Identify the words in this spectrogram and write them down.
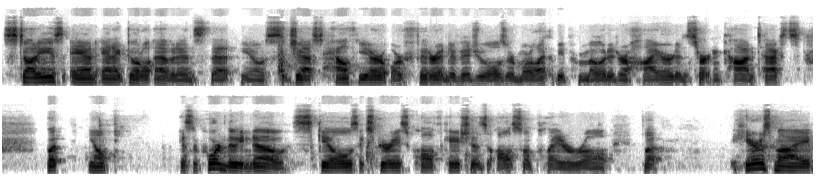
studies and anecdotal evidence that you know suggest healthier or fitter individuals are more likely to be promoted or hired in certain contexts but you know it's important that we know skills experience qualifications also play a role but here's my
